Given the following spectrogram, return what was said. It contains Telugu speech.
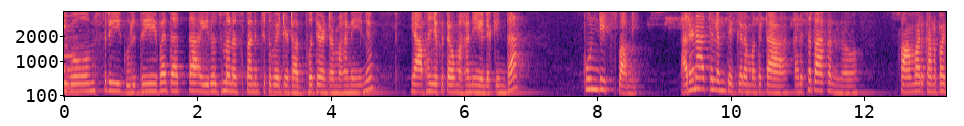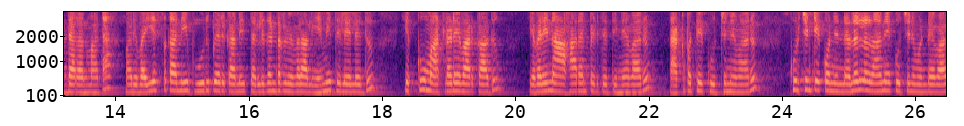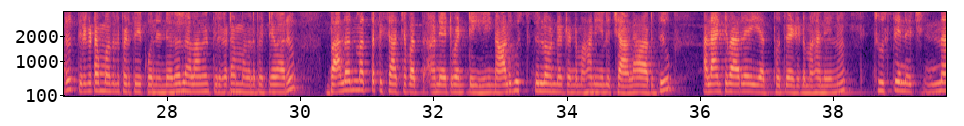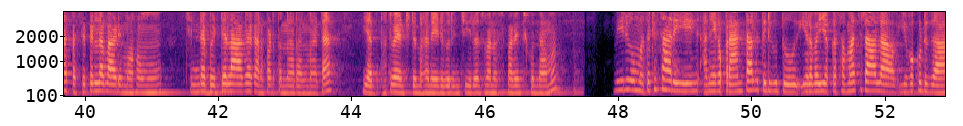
ఓం శ్రీ గురుదేవ దత్త. ఈరోజు మనం స్మరించుకుపోయేట అద్భుతమైన మహనీయులు? యాభై ఒకటవ మహనీయుల కింద పుండిస్వామి అరుణాచలం దగ్గర మొదట కరసపాకంలో స్వామివారు కనపడ్డారనమాట వారి వయస్సు కానీ ఊరి పేరు కానీ తల్లిదండ్రుల వివరాలు ఏమీ తెలియలేదు. ఎక్కువ మాట్లాడేవారు కాదు. ఎవరైనా ఆహారం పెడితే తినేవారు లేకపోతే కూర్చునేవారు. కూర్చుంటే కొన్ని నెలలు అలానే కూర్చుని ఉండేవారు. తిరగటం మొదలు పెడితే కొన్ని నెలలు అలానే తిరగటం మొదలు పెట్టేవారు. బాలోన్మత్త పిశాచవత్ అనేటువంటి నాలుగు స్థితుల్లో ఉన్నటువంటి మహనీయులు చాలా అరుదు. అలాంటి వారే ఈ అద్భుతమైనటువంటి మహనీయులు. చూస్తేనే చిన్న పసిపిల్లవాడి మొహము చిన్న బిడ్డలాగా కనపడుతున్నారనమాట ఈ అద్భుతమైనటువంటి మహనీయుడి గురించి ఈరోజు మనం స్మరించుకుందాము. వీరు మొదటిసారి అనేక ప్రాంతాలు తిరుగుతూ ఇరవై ఒక్క సంవత్సరాల యువకుడుగా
